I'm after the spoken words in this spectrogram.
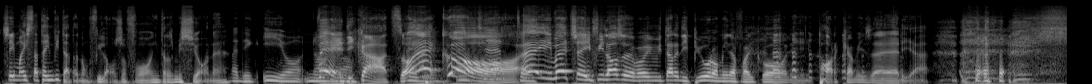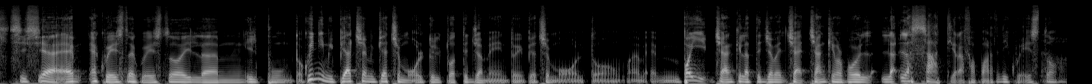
Sei mai stata invitata da un filosofo in trasmissione? Ma di- io no. Vedi no. cazzo, Vedi, ecco! eh, certo. E invece i filosofi devono invitare di più Romina Falconi, porca miseria. sì sì, è, è questo, è questo il, um, il punto. Quindi mi piace, mi piace molto il tuo atteggiamento, mi piace molto. Ehm, Poi c'è anche l'atteggiamento, cioè c'è anche proprio il- la, la satira fa parte di questo. Oh,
